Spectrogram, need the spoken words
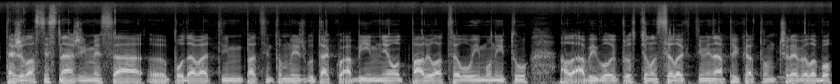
Takže vlastne snažíme sa e, podávať tým pacientom liečbu takú, aby im neodpálila celú imunitu, ale aby boli proste len selektívne napríklad v tom čreve, lebo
